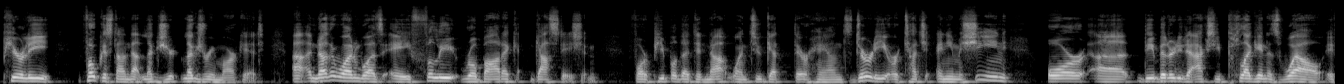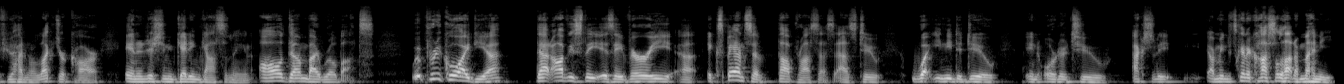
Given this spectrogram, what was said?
purely focused on that luxury, luxury market. Uh, another one was a fully robotic gas station for people that did not want to get their hands dirty or touch any machine or uh, the ability to actually plug in as well if you had an electric car, in addition to getting gasoline, all done by robots. A pretty cool idea. That obviously is a very uh, expansive thought process as to what you need to do in order to actually. I mean, it's going to cost a lot of money,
